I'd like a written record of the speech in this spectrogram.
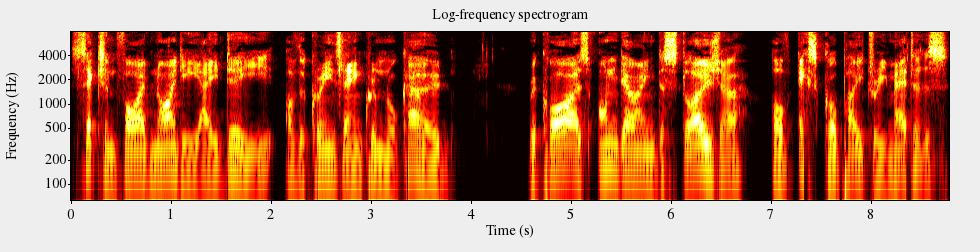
Section 590 AD of the Queensland Criminal Code requires ongoing disclosure of exculpatory matters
